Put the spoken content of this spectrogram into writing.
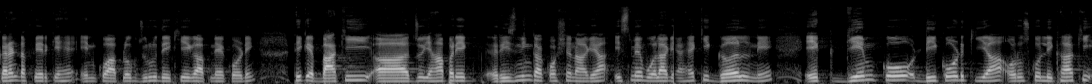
करंट अफेयर के हैं इनको आप लोग ज़रूर देखिएगा अपने अकॉर्डिंग ठीक है बाकी आ, जो यहाँ पर एक रीजनिंग का क्वेश्चन आ गया इसमें बोला गया है कि गर्ल ने एक गेम को डिकोड किया और उसको लिखा कि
